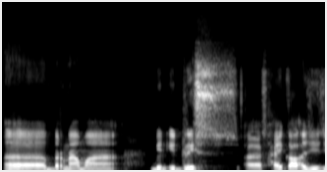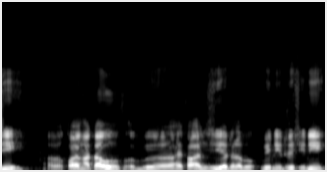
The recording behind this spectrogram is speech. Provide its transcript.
eh bernama bin Idris alias Haikal Azizi. Eh, kalau yang nggak tahu eh, Haikal Azizi adalah bin Idris ini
